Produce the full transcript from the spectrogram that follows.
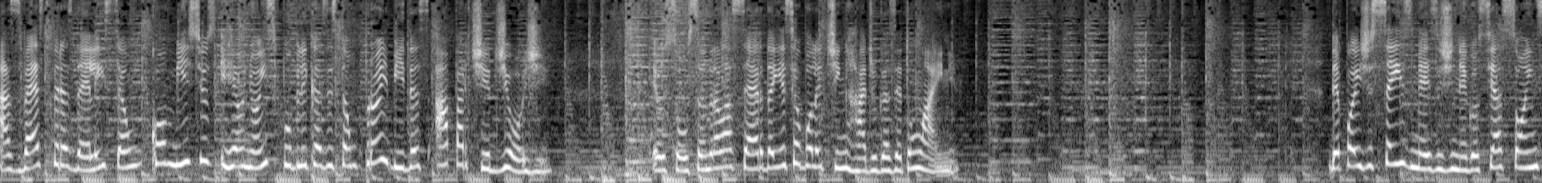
Às vésperas da eleição, comícios e reuniões públicas estão proibidas a partir de hoje. Eu sou Sandra Lacerda e esse é o Boletim Rádio Gazeta Online. Depois de seis meses de negociações,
